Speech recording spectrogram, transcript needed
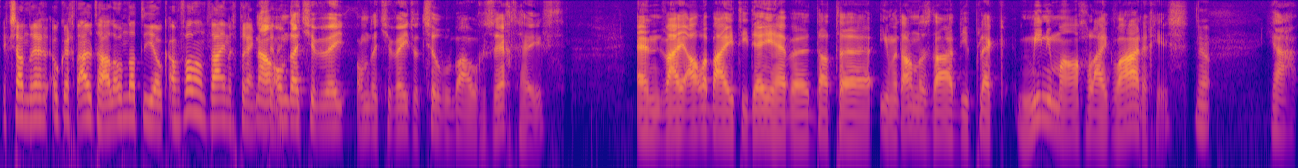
ik zou hem er ook echt uithalen, omdat hij ook aanvallend weinig brengt. nou, ik. omdat je, weet, omdat je weet wat Silberbouwer gezegd heeft. En wij allebei het idee hebben dat eh, iemand anders daar die plek minimaal gelijkwaardig is. Ja. Ja,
